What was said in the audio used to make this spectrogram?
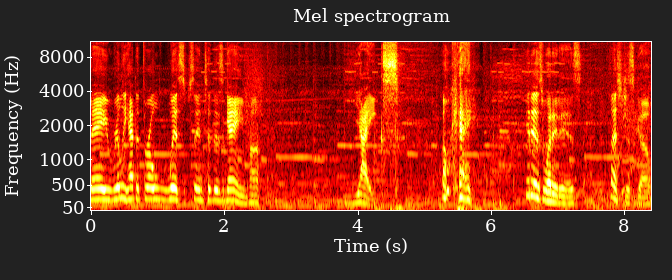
They really had to throw wisps into this game, huh? Yikes. Okay. It is what it is. Let's just go.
